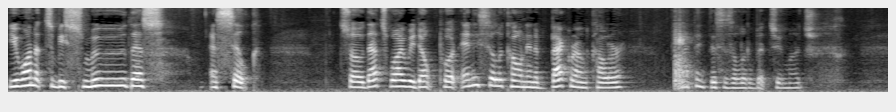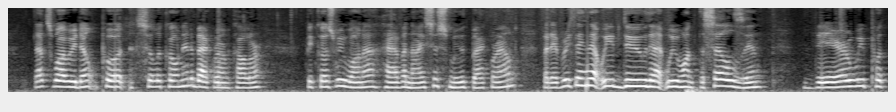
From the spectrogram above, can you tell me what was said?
you want it to be smooth as, as silk. So that's why we don't put any silicone in a background color. I think this is a little bit too much. That's why we don't put silicone in a background color because we want to have a nice and smooth background. But everything that we do that we want the cells in, there we put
